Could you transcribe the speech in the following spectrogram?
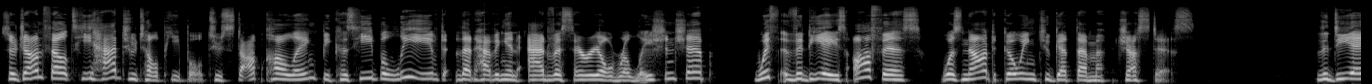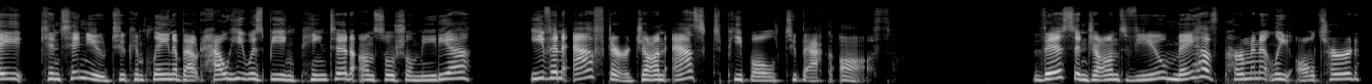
So John felt he had to tell people to stop calling because he believed that having an adversarial relationship with the DA's office was not going to get them justice. The DA continued to complain about how he was being painted on social media even after John asked people to back off. This, in John's view, may have permanently altered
